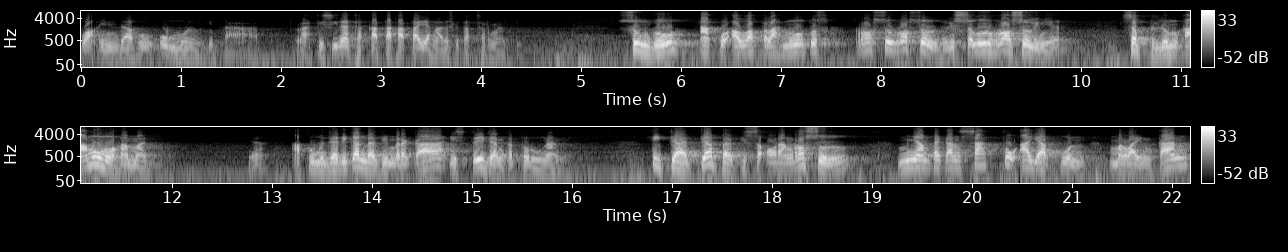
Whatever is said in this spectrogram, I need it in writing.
wa indahu umul kitab. Lah di sini ada kata-kata yang harus kita cermati. Sungguh aku Allah telah mengutus rasul-rasul dari seluruh rasul ini ya. Sebelum kamu Muhammad. Ya, aku menjadikan bagi mereka istri dan keturunan. Tidak ada bagi seorang rasul menyampaikan satu ayat pun melainkan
